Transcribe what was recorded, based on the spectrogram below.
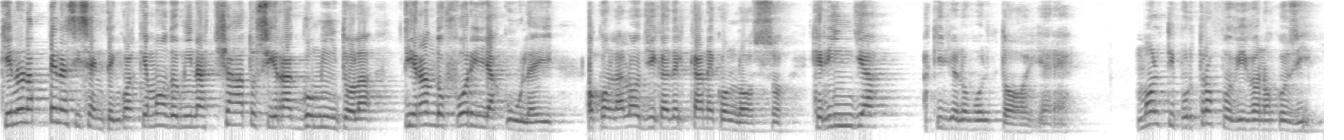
che non appena si sente in qualche modo minacciato si raggomitola, tirando fuori gli aculei, o con la logica del cane con l'osso, che ringhia a chi glielo vuol togliere. Molti purtroppo vivono così,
